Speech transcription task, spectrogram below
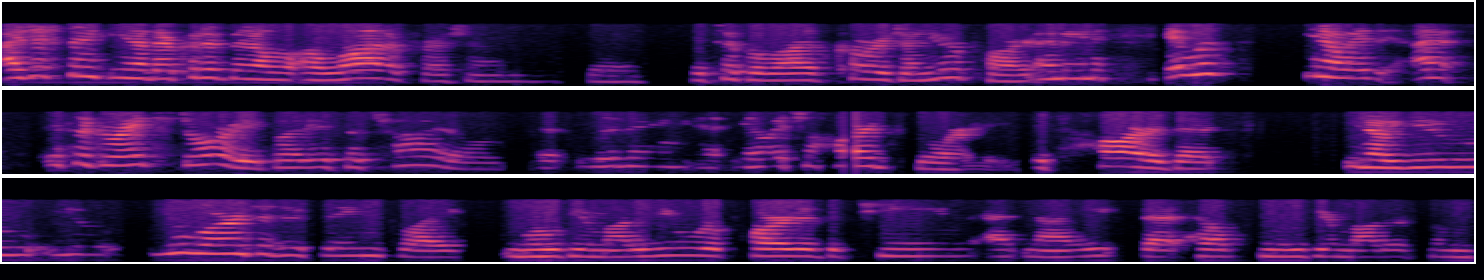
I just think you know there could have been a, a lot of pressure on you. It took a lot of courage on your part. I mean, it was. You know, it. I, it's a great story, but it's a child uh, living. Uh, you know, it's a hard story. It's hard that. You know, you you you learn to do things like move your mother. You were part of the team at night that helped move your mother from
